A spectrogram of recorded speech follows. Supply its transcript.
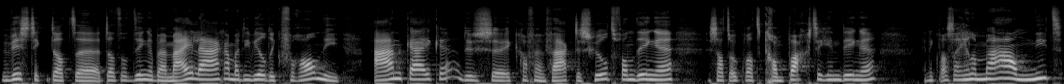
wist ik dat, uh, dat er dingen bij mij lagen. Maar die wilde ik vooral niet aankijken. Dus uh, ik gaf hem vaak de schuld van dingen. Er zat ook wat krampachtig in dingen. En ik was er helemaal niet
